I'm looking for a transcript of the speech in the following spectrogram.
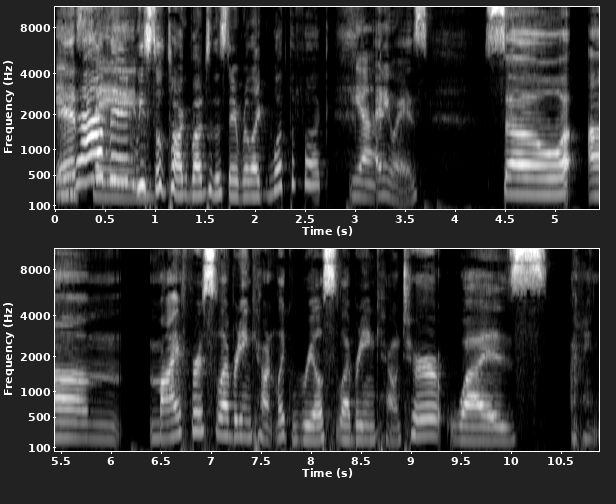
Insane. It happened. We still talk about it to this day. We're like, what the fuck? Yeah. Anyways, so um, my first celebrity encounter, like real celebrity encounter, was. I mean,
